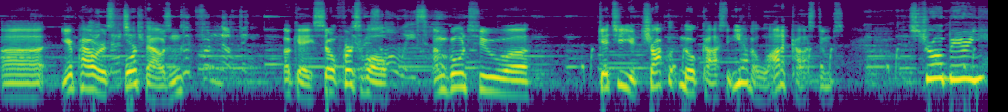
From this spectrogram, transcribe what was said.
Uh, your power is 4000. Good for nothing. Okay, so first of all, I'm going to uh, get you your chocolate milk costume. You have a lot of costumes. Strawberry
